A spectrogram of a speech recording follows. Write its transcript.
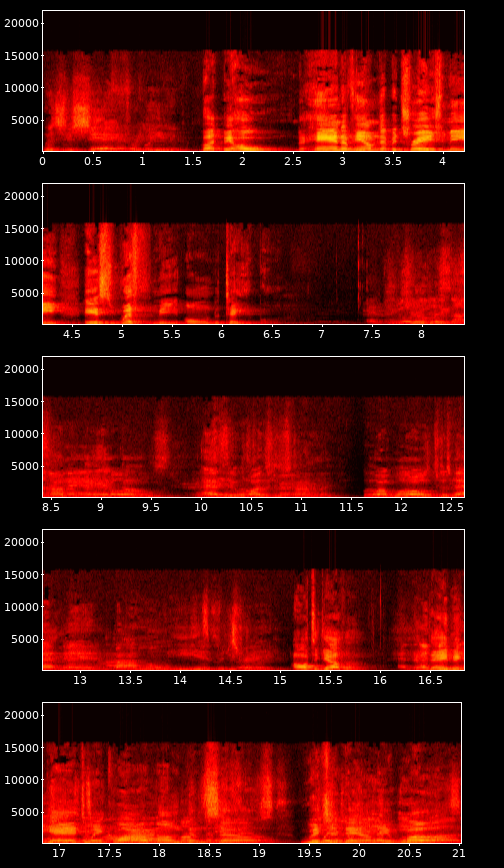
which is shed for you. But behold, the hand of him that betrays me is with me on the table. And truly the Son of Man goes, as it was determined. But woe to that man by whom he is betrayed. Altogether, and they began to inquire among themselves which of them it was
